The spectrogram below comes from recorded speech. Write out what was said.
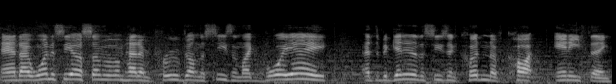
and I want to see how some of them had improved on the season. Like Boye, at the beginning of the season, couldn't have caught anything.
